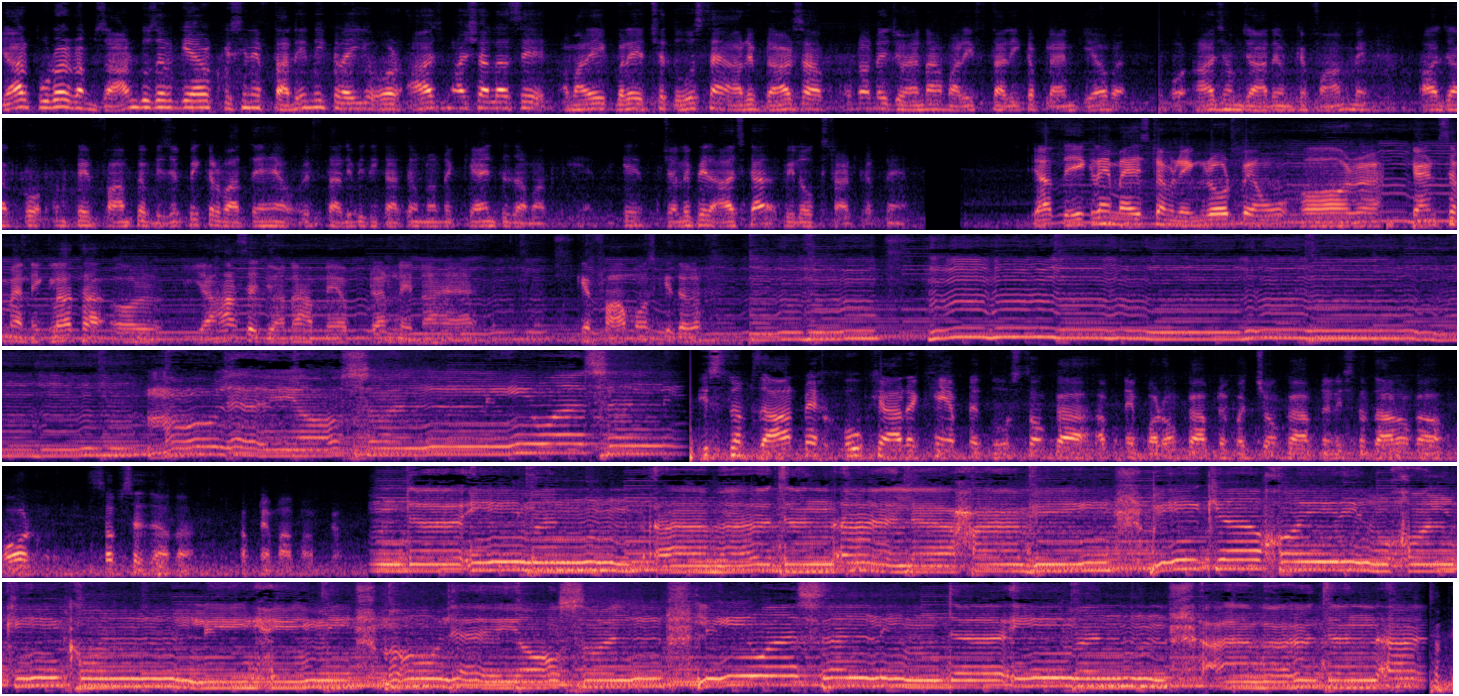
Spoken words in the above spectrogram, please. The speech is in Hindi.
यार, पूरा रमज़ान गुजर गया और किसी ने इफ्तारी नहीं कराई और आज माशाल्लाह से हमारे एक बड़े अच्छे दोस्त हैं, आरिफ डार साहब, उन्होंने जो है ना हमारी इफ्तारी का प्लान किया हुआ है और आज हम जा रहे हैं उनके फार्म में। आज आपको उनके फार्म का विज़िट भी करवाते हैं और इफ्तारी भी दिखाते हैं, उन्होंने क्या इंतज़ाम किए हैं, ठीक है? तो चले फिर आज का विलोक स्टार्ट करते हैं। यार, देख रहे हैं, मैं इस टाइम रिंग रोड पे हूँ और कैंट से मैं निकला था और यहाँ से जो है ना हमने अब टर्न लेना है के फार्म हाउस की तरफ़। इस रमज़ान में खूब ख्याल रखें अपने दोस्तों का अपने बड़ों का अपने बच्चों का अपने रिश्तेदारों का और सबसे ज़्यादा अपने माँ बाप का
